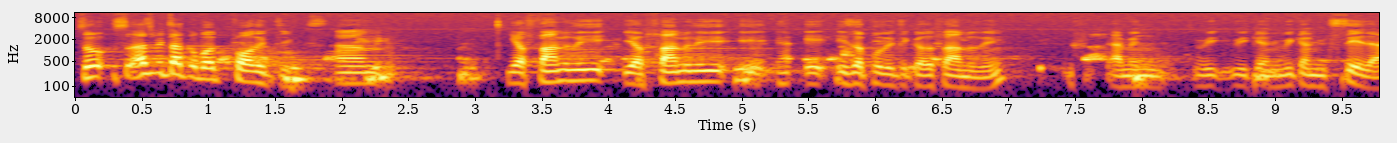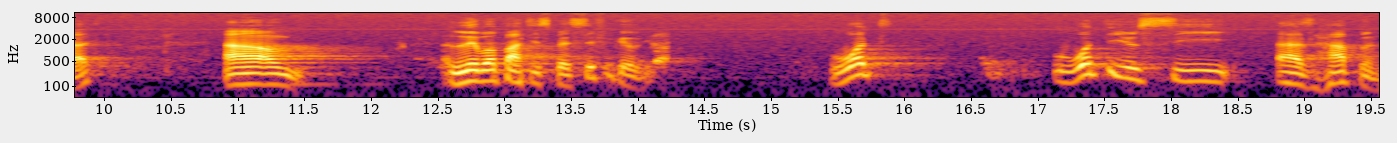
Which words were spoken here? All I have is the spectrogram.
So, so as we talk about politics, um, your family, your family is a political family. I mean, we, we can we can say that. Um, Labour Party specifically. What what do you see has happened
